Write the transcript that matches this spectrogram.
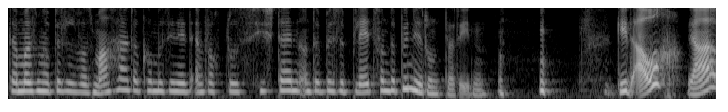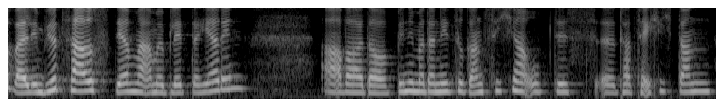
da muss man ein bisschen was machen, da kann man sich nicht einfach bloß hinstellen und ein bisschen blöd von der Bühne runterreden. Geht auch, ja, weil im Wirtshaus darf man einmal blöd daherreden. Aber da bin ich mir dann nicht so ganz sicher, ob das äh, tatsächlich dann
